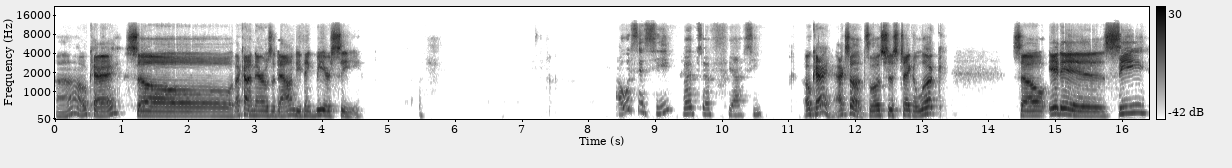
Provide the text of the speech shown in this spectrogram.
Oh, okay. So that kind of narrows it down. Do you think B or C? I would say C, but uh, yeah, C. Okay, excellent. So let's just take a look. So it is C,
